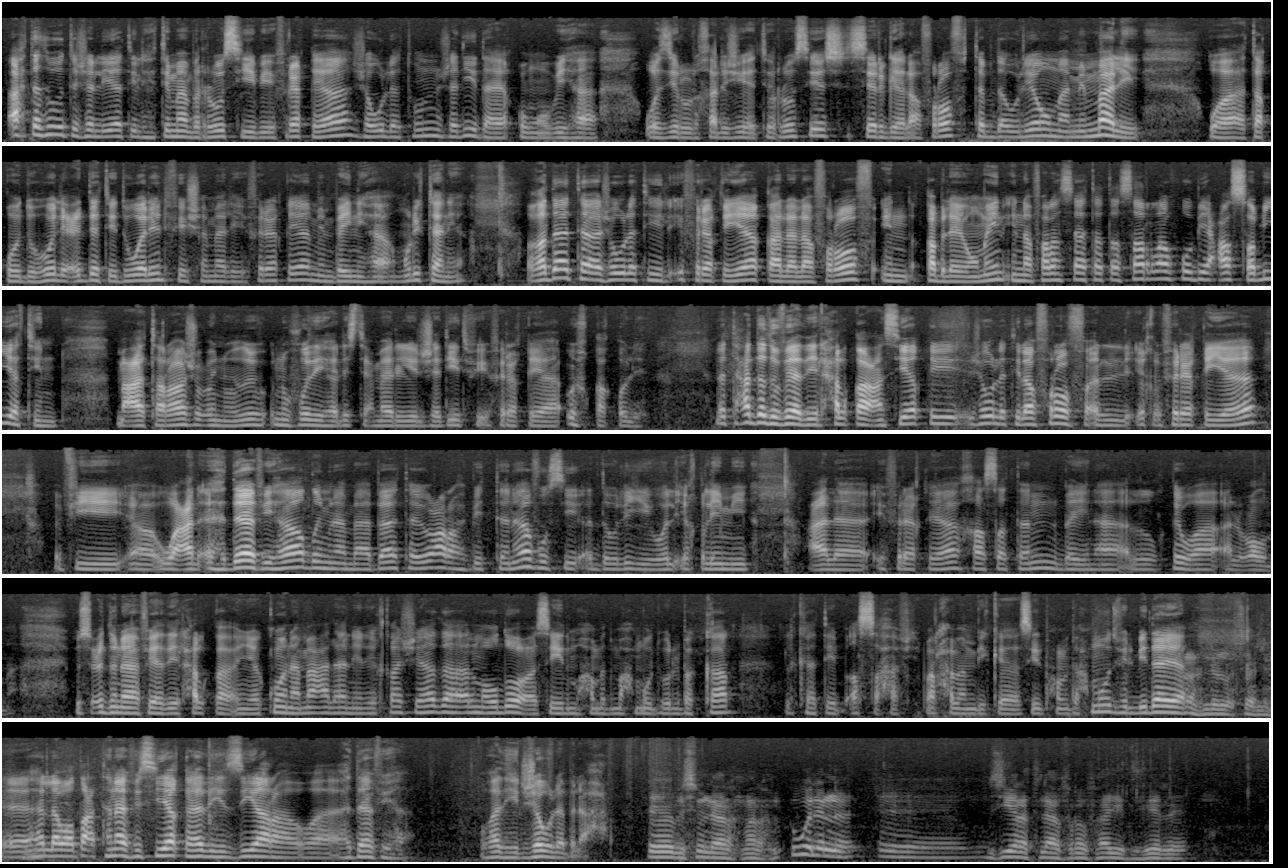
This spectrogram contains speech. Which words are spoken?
أحدث تجليات الاهتمام الروسي بإفريقيا جولة جديدة يقوم بها. وزير الخارجية الروسي سيرجي لافروف تبدأ اليوم من مالي. وتقوده لعدة دول في شمال إفريقيا من بينها موريتانيا. غداة جولته الإفريقية قال لافروف إن قبل يومين إن فرنسا تتصرف بعصبية مع تراجع نفوذها الاستعماري الجديد في إفريقيا وفق قوله. نتحدث في هذه الحلقة عن سياق جولة لافروف الإفريقية في وعن أهدافها ضمن ما بات يعرف بالتنافس الدولي والإقليمي على إفريقيا خاصة بين القوى العظمى. يسعدنا في هذه الحلقة أن يكون معنا لنقاش هذا الموضوع السيد محمد محمود والبكار الكاتب الصحفي. مرحبا بك سيد محمد محمود. في البداية أهلا وسهلا. آه، هل وضعتنا في سياق هذه الزيارة وأهدافها وهذه الجولة بالأحرى؟ آه، بسم الله الرحمن الرحيم. أولا آه، زيارة لافروف هذه تثير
